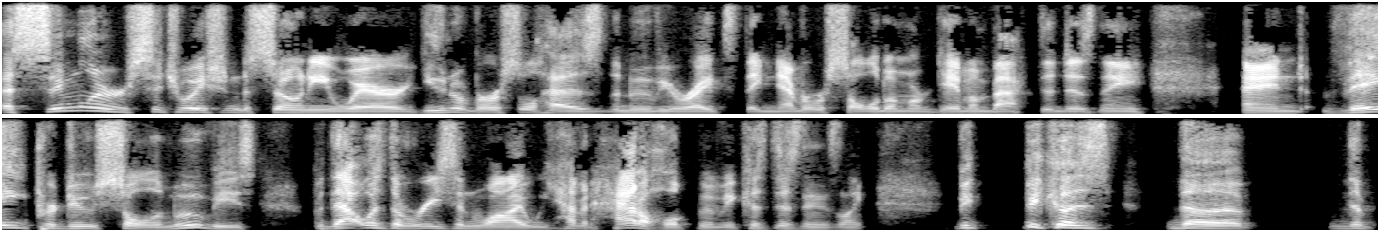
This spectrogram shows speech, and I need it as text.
a similar situation to Sony where Universal has the movie rights. They never sold them or gave them back to Disney and they produce solo movies, but that was the reason why we haven't had a Hulk movie because Disney's like be, because the the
